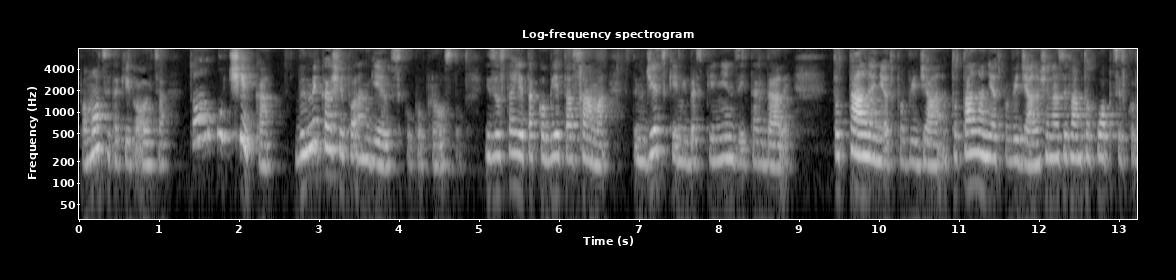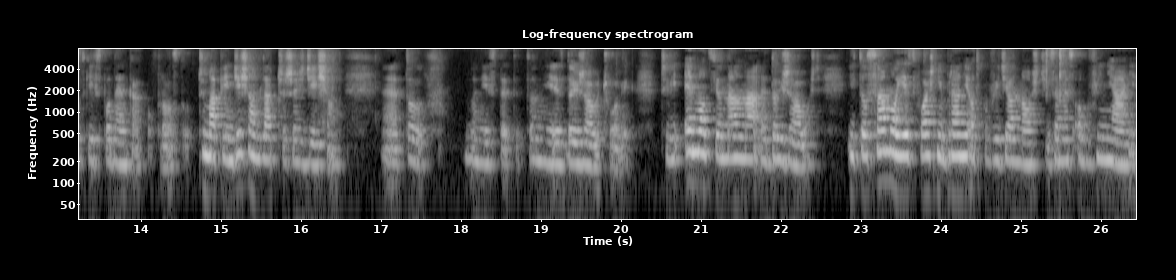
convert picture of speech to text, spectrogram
pomocy takiego ojca, to on ucieka, wymyka się po angielsku po prostu. I zostaje ta kobieta sama z tym dzieckiem i bez pieniędzy i tak dalej. Totalne nieodpowiedzialne, totalna nieodpowiedzialność. Ja nazywam to chłopcy w krótkich spodenkach po prostu. Czy ma 50 lat, czy 60. E, to no niestety, to nie jest dojrzały człowiek. Czyli emocjonalna dojrzałość. I to samo jest właśnie branie odpowiedzialności zamiast obwinianie.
